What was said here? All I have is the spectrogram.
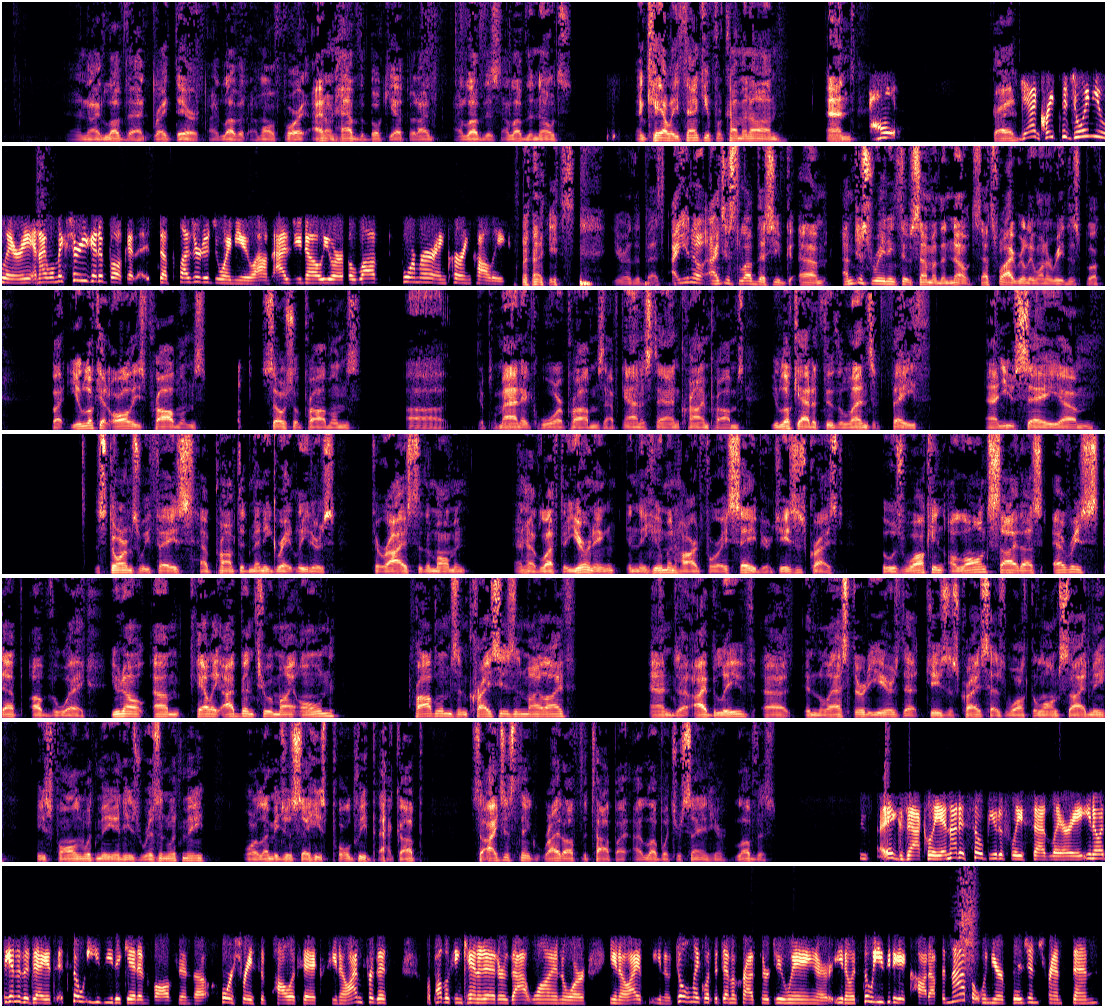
And I love that right there. I love it. I'm all for it. I don't have the book yet, but I, I love this. I love the notes. And Kayleigh, thank you for coming on. And Hey, go ahead. yeah, great to join you, Larry. And I will make sure you get a book. It's a pleasure to join you. Um, as you know, you are a beloved former and current colleague. You're the best. I, you know, I just love this. You've, um, I'm just reading through some of the notes. That's why I really want to read this book. But you look at all these problems, social problems, uh, diplomatic war problems, Afghanistan crime problems. You look at it through the lens of faith, and you say um, the storms we face have prompted many great leaders to rise to the moment and have left a yearning in the human heart for a Savior, Jesus Christ, who is walking alongside us every step of the way. You know, um, Kayleigh, I've been through my own problems and crises in my life, and uh, I believe uh, in the last 30 years that Jesus Christ has walked alongside me. He's fallen with me and he's risen with me, or let me just say, he's pulled me back up. So I just think right off the top, I, I love what you're saying here. Love this. Exactly, and that is so beautifully said, Larry. You know, at the end of the day, it's it's so easy to get involved in the horse race of politics. You know, I'm for this Republican candidate or that one, or you know, I you know don't like what the Democrats are doing, or you know, it's so easy to get caught up in that. But when your vision transcends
